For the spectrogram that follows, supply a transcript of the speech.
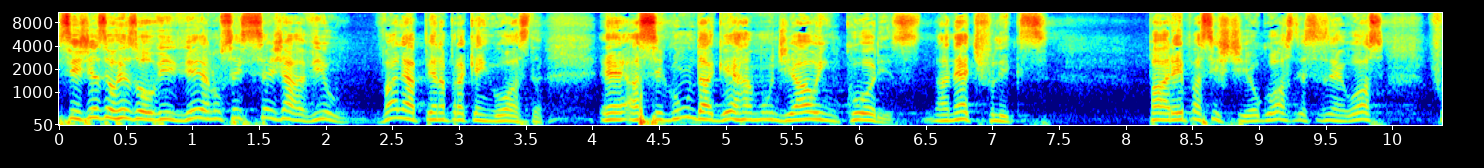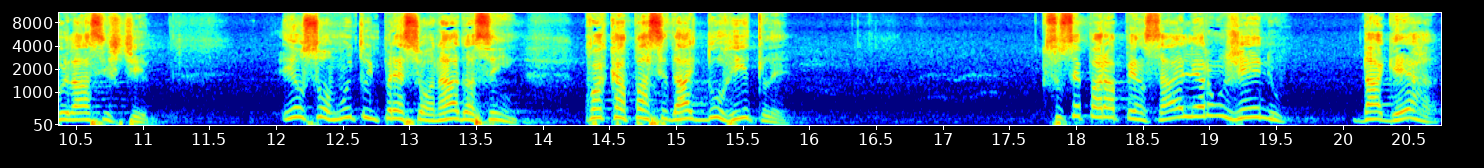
Esses dias eu resolvi ver, não sei se você já viu, vale a pena para quem gosta, é a Segunda Guerra Mundial em cores, na Netflix. Parei para assistir, eu gosto desses negócios, fui lá assistir. Eu sou muito impressionado assim com a capacidade do Hitler. Se você parar a pensar, ele era um gênio da guerra.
